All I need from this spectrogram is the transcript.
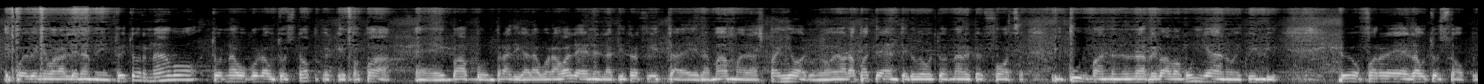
e poi venivo all'allenamento. E tornavo, tornavo con l'autostop perché il papà, eh, il babbo in pratica lavorava lei nella Pietrafitta e la mamma era spagnola, non aveva la patente, dovevo tornare per forza, il pullman non arrivava a Mugnano e quindi dovevo fare l'autostop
